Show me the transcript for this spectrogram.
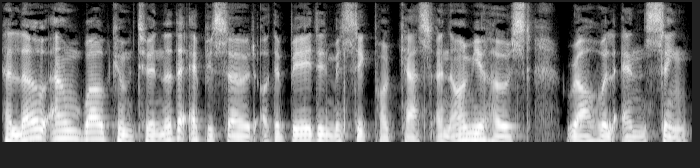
Hello and welcome to another episode of the Bearded Mystic podcast and I'm your host Rahul N. Singh.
